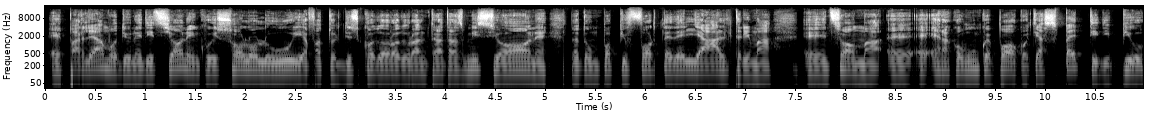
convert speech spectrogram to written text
E parliamo di un'edizione in cui solo lui ha fatto il disco d'oro durante la trasmissione, dato un po' più forte degli altri, ma eh, insomma insomma eh, era comunque poco, ti aspetti di più,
